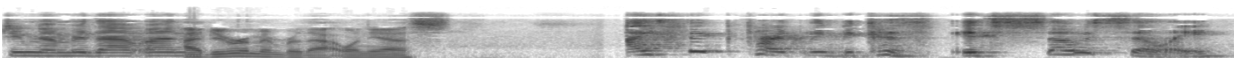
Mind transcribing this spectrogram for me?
Do you remember that one? I do remember that one, yes. I think partly because it's so silly.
